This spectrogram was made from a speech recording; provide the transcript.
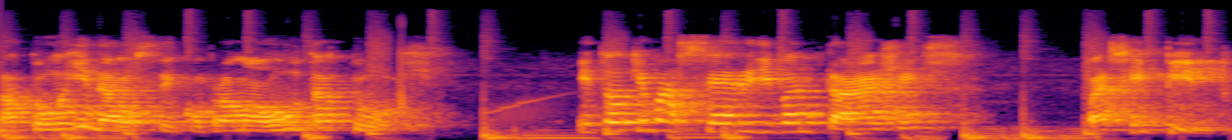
A torre não, você tem que comprar uma outra torre. Então tem uma série de vantagens, mas repito,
